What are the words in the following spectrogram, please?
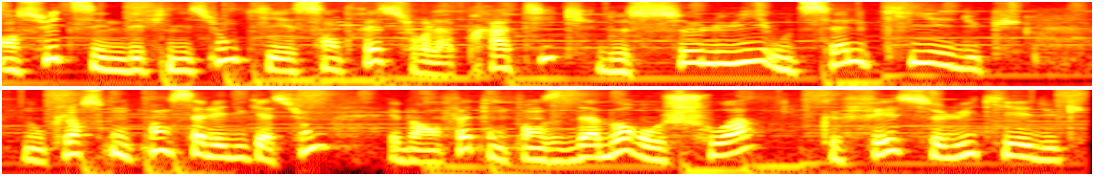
Ensuite, c'est une définition qui est centrée sur la pratique de celui ou de celle qui éduque. Donc lorsqu'on pense à l'éducation, eh ben, en fait on pense d'abord au choix que fait celui qui éduque.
